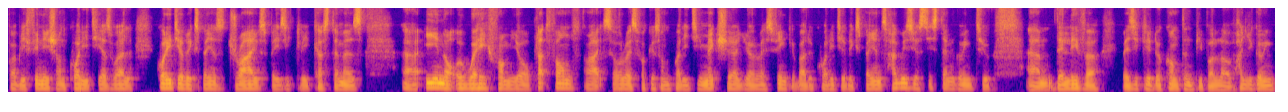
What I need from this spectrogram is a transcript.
probably finish on quality as well. Quality of experience drives basically customers uh, in or away from your platforms, right? So always focus on quality. Make sure you always think about the quality of experience. How is your system going to um, deliver basically the content people love? How are you going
